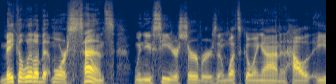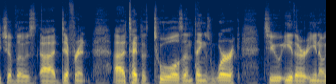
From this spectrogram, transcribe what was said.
make a little bit more sense when you see your server servers and what's going on and how each of those uh, different uh, type of tools and things work to either you know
